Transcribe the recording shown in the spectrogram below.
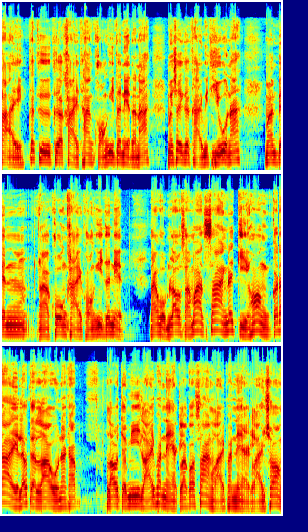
ข่ายก็คือเครือข่ายทางของอินเทอร์เน็ตอะนะไม่ใช่เครือข่ายวิทยุนะมันเป็นโครงข่ายของอินเทอร์เน็ตนะครับผมเราสามารถสร้างได้กี่ห้องก็ได้แล้วแต่เรานะครับเราจะมีหลายแผนกแล้วก็สร้างหลายแผนกหลายช่อง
